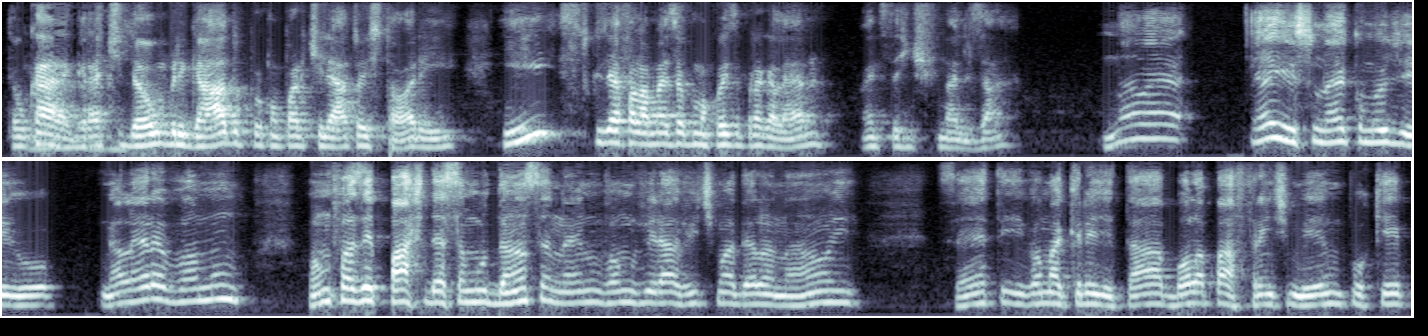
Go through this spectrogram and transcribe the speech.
Então cara gratidão obrigado por compartilhar a tua história aí. E se tu quiser falar mais alguma coisa para a galera antes da gente finalizar? Não é é isso, né? Como eu digo, galera, vamos, vamos fazer parte dessa mudança, né? Não vamos virar vítima dela, não, e, certo? E vamos acreditar, bola para frente mesmo, porque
